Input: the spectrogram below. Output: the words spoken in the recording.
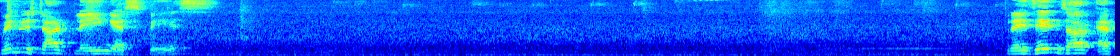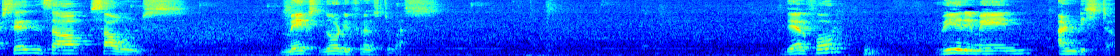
When we start playing as space, presence or absence of sounds makes no difference to us. Therefore, we remain undisturbed.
